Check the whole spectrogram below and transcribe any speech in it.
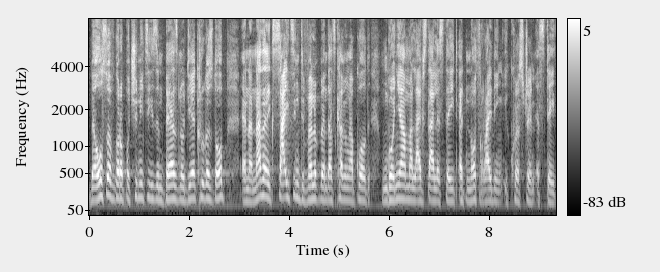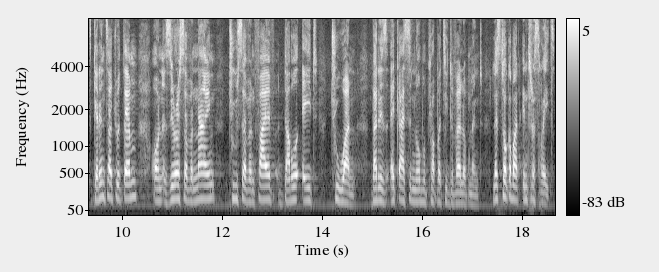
They also have got opportunities in Bears, Naudé, Krugersdorp, and another exciting development that's coming up called Ngonyama Lifestyle Estate at North Riding Equestrian Estates. Get in touch with them on 079 275 8821. That is Ekasi Noble Property Development. Let's talk about interest rates.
